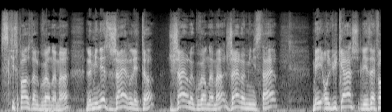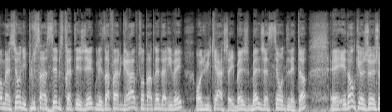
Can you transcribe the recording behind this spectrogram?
ce qui se passe dans le gouvernement. Le ministre gère l'État, gère le gouvernement, gère un ministère mais on lui cache les informations les plus sensibles, stratégiques ou les affaires graves qui sont en train d'arriver. On lui cache. belle, gestion de l'État. Et, donc, je, je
